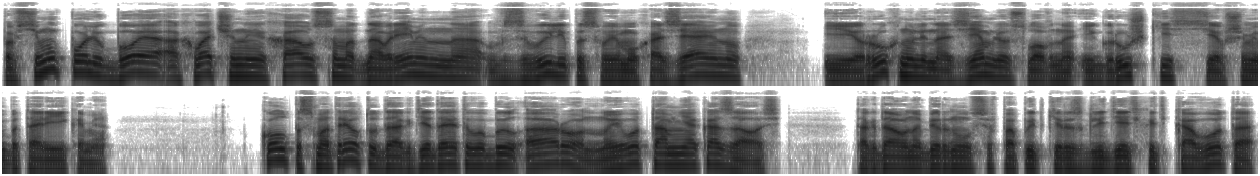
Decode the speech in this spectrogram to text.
По всему полю боя, охваченные хаосом, одновременно взвыли по своему хозяину и рухнули на землю, словно игрушки с севшими батарейками. Кол посмотрел туда, где до этого был Аарон, но его там не оказалось. Тогда он обернулся в попытке разглядеть хоть кого-то,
